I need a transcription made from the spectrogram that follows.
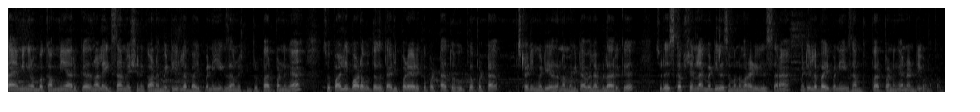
டைமிங் ரொம்ப கம்மியாக இருக்குது அதனால் எக்ஸாமினேஷனுக்கான மெட்டீரியலை பை பண்ணி எக்ஸாமினேஷன் ப்ரிப்பேர் பண்ணுங்கள் ஸோ பள்ளி பாட புத்தகத்தை அடிப்படையாக எடுக்கப்பட்ட தொகுக்கப்பட்ட ஸ்டடி மெட்டீரியல் தான் நம்மகிட்ட அவைலபிளாக இருக்குது ஸோ டிஸ்கிரிப்ஷனில் மெட்டீரியல் சம்மந்தமான டீல்ஸ் தரேன். மெட்டீரியல் பை பண்ணி எக்ஸாம் ப்ரிப்பேர் பண்ணுங்கள் நன்றி வணக்கம்.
